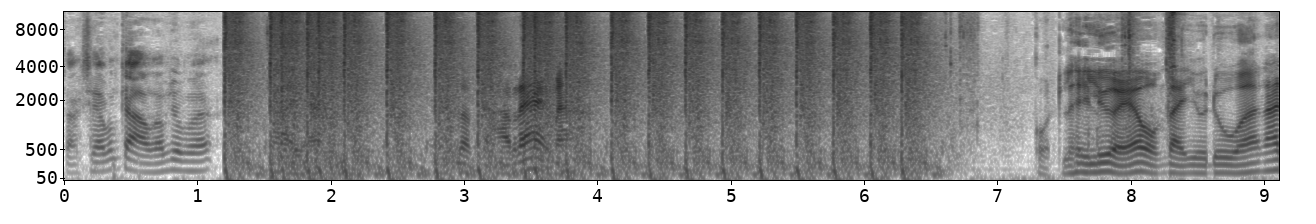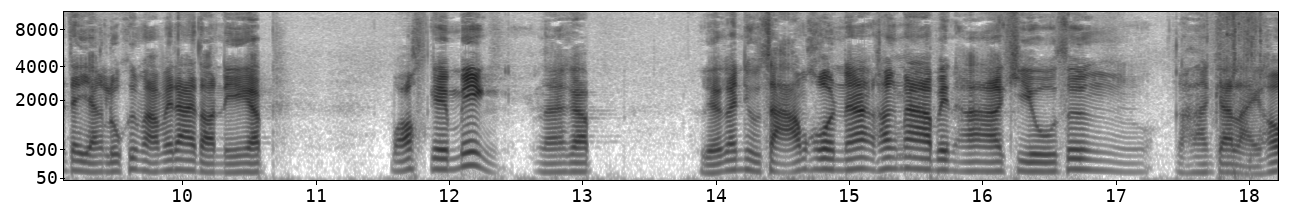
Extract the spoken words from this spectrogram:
จากแชมป์เก่าครับผู้ชมฮะ ใช่ฮะสัปดาห์แรกนะกด เรื่อยๆครับผมแต่อยู่ดูฮะน่าจะยังลุกขึ้นมาไม่ได้ตอนนี้ครับ Box Gaming นะครับ เหลือกันอยู่ 3 คนนะข้างหน้าเป็น RQ ซึ่งกำลังจะไหลเข้า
